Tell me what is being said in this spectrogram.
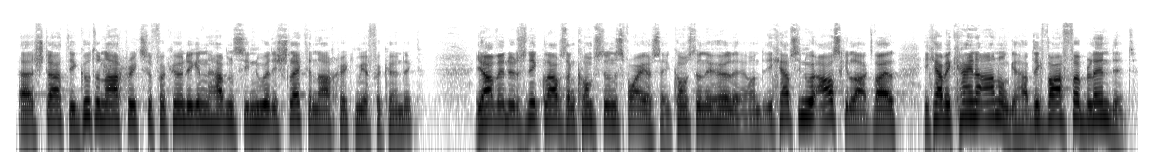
äh, statt die gute Nachricht zu verkündigen, haben sie nur die schlechte Nachricht mir verkündigt. Ja, wenn du das nicht glaubst, dann kommst du ins Feuersee, kommst du in die Hölle. Und ich habe sie nur ausgelacht, weil ich habe keine Ahnung gehabt. Ich war verblendet.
